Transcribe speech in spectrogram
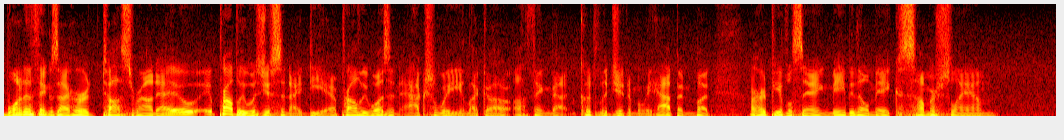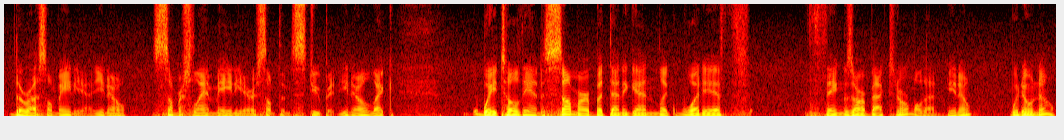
one of the things I heard tossed around, I- it probably was just an idea. It probably wasn't actually like a, a thing that could legitimately happen. But I heard people saying maybe they'll make SummerSlam the WrestleMania, you know, SummerSlam Mania or something stupid, you know, like wait till the end of summer. But then again, like what if things aren't back to normal then, you know? We don't know.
